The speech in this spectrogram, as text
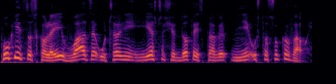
Póki co z kolei władze uczelni jeszcze się do tej sprawy nie ustosunkowały.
